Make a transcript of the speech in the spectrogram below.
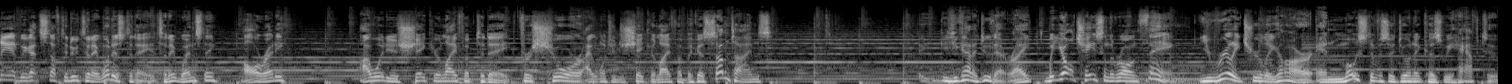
On in. We got stuff to do today. What is today? Today Wednesday already? I want you to shake your life up today. For sure, I want you to shake your life up because sometimes you got to do that, right? But you're all chasing the wrong thing. You really, truly are. And most of us are doing it because we have to.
